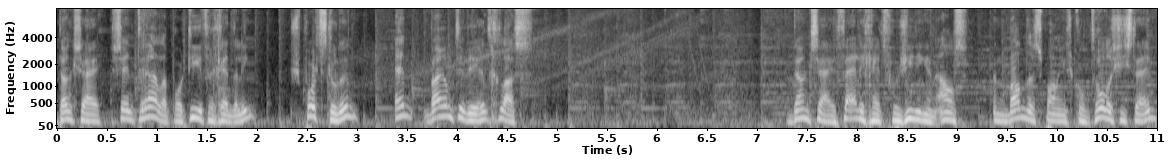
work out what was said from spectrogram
dankzij centrale portiervergrendeling, sportstoelen en warmtewerend glas. Dankzij veiligheidsvoorzieningen als een bandenspanningscontrolesysteem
